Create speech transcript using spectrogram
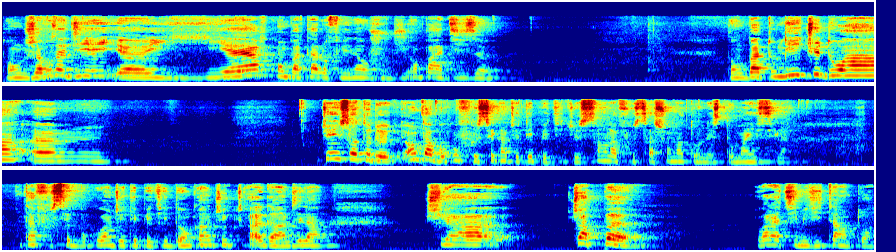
Donc, je vous ai dit euh, hier qu'on partait à aujourd'hui. On part à 10 heures. Donc, Batouli, tu dois... euh, tu as une sorte de... On t'a beaucoup frustré quand tu étais petite. Je sens la frustration dans ton estomac ici, là. On t'a frustré beaucoup quand tu étais petite. Donc, quand tu, tu as grandi, là, tu as, tu as peur. Voilà la timidité en toi.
